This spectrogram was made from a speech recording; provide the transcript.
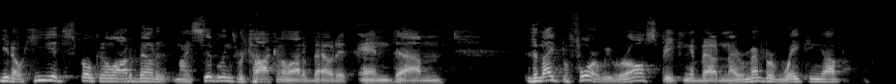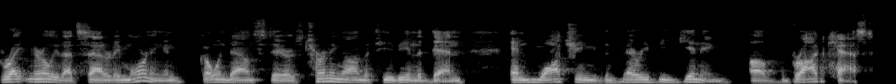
you know, he had spoken a lot about it. My siblings were talking a lot about it. And um, the night before, we were all speaking about it. And I remember waking up bright and early that Saturday morning and going downstairs, turning on the TV in the den, and watching the very beginning of the broadcast.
